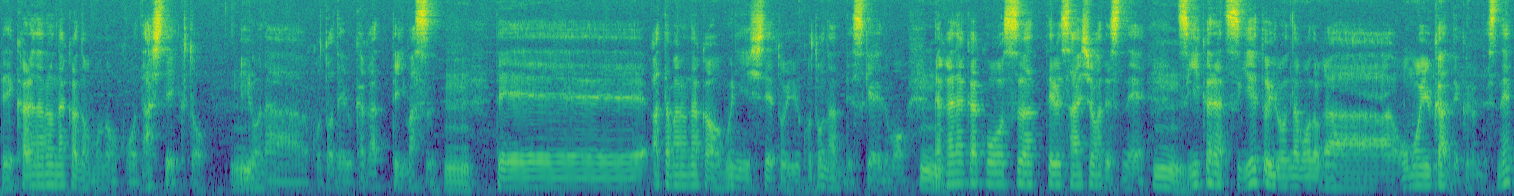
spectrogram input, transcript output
で体の中のものをこう出していくというようなことで伺っています、うん、で頭の中を無にしてということなんですけれども、うん、なかなかこう座ってる最初はですね、うん、次から次へといろんなものが思い浮かんでくるんですね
